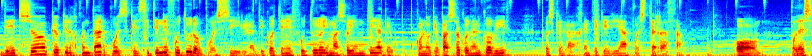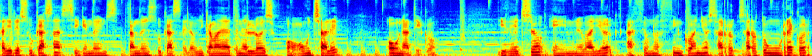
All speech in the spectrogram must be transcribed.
De hecho, ¿qué os quiero contar? Pues que si tiene futuro, pues sí, el ático tiene futuro y más hoy en día que con lo que pasó con el COVID, pues que la gente quería pues terraza o poder salir de su casa siguiendo estando en su casa y la única manera de tenerlo es o un chalet o un ático. Y de hecho, en Nueva York hace unos 5 años se ha, roto un récord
